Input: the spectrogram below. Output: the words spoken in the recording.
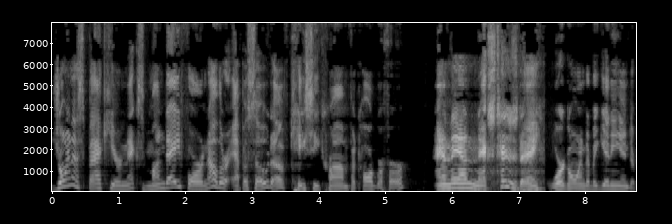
Join us back here next Monday for another episode of Casey Crime Photographer. And then next Tuesday, we're going to be getting into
